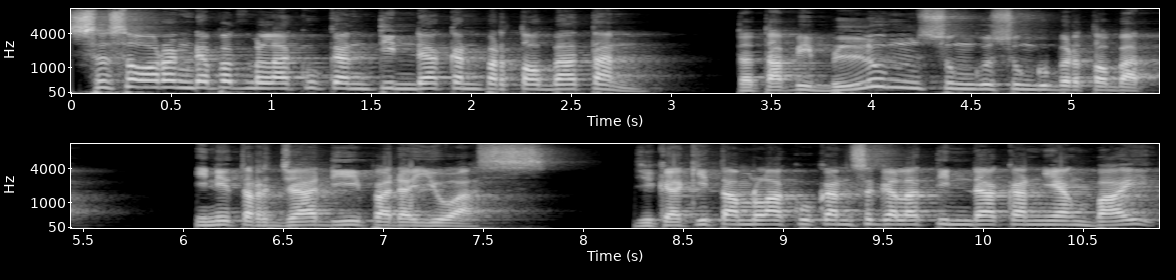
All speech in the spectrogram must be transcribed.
Seseorang dapat melakukan tindakan pertobatan, tetapi belum sungguh-sungguh bertobat. Ini terjadi pada Yuas. Jika kita melakukan segala tindakan yang baik,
